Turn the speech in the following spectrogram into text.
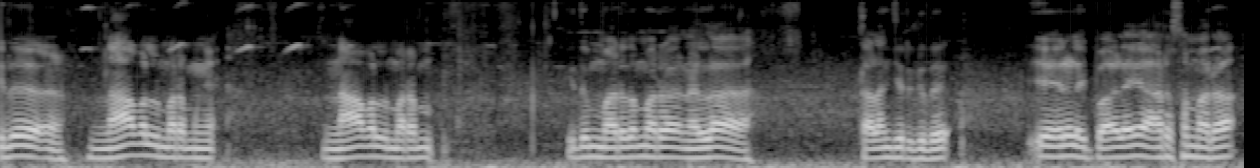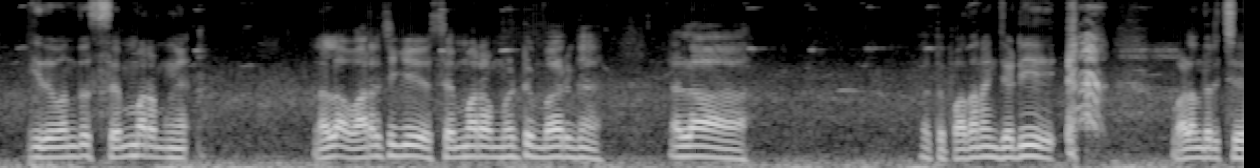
இது நாவல் மரமுங்க. நாவல் மரம். இது மருத மரம் நல்லா தளைஞ்சிருக்குது பழைய அரச மரம் இது வந்து செம்மரமுங்க. நல்லா வறட்சிக்கு செம்மரம் மட்டும் பாருங்க. நல்லா பத்து பதினஞ்சு அடி வளர்ந்துருச்சு.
